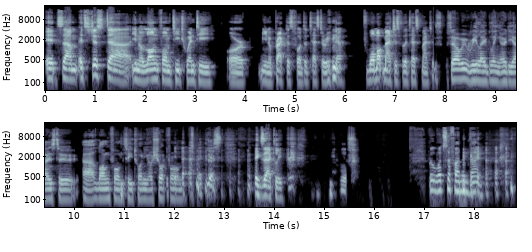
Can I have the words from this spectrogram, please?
it's um it's just uh you know long form t20 or you know practice for the test arena warm up matches for the test matches so are we relabeling ODIs to uh, long form T20 or short form? yes exactly But what's the fun in that?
